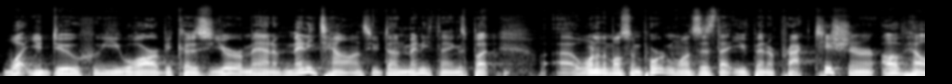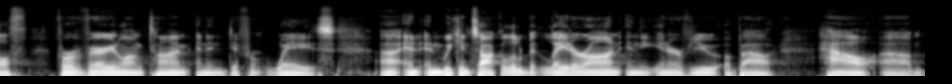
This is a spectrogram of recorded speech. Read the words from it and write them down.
what you do, who you are, because you're a man of many talents. You've done many things, but uh, one of the most important ones is that you've been a practitioner of health for a very long time and in different ways. Uh, and, and we can talk a little bit later on in the interview about how. Um,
